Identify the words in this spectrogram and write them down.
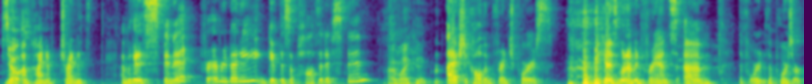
So Yes. I'm kind of trying to I'm going to spin it for everybody, give this a positive spin. I like it. I actually call them French pours because when I'm in France, um, the four, the pours are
